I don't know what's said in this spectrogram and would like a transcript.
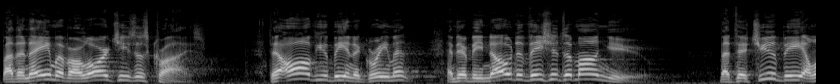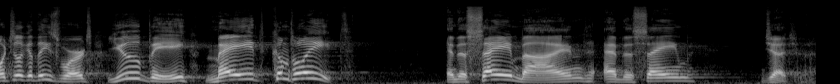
by the name of our Lord Jesus Christ, that all of you be in agreement and there be no divisions among you, but that you be, I want you to look at these words, you be made complete in the same mind and the same judgment.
